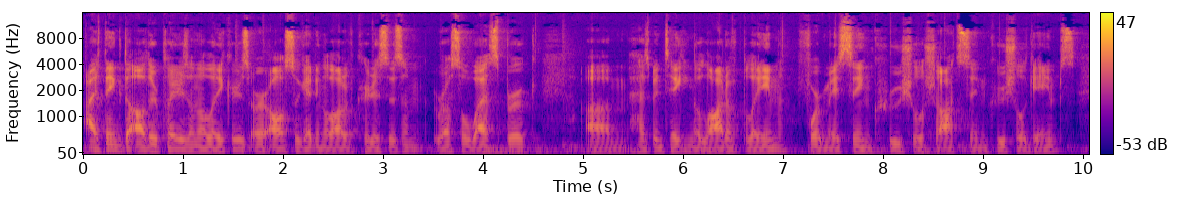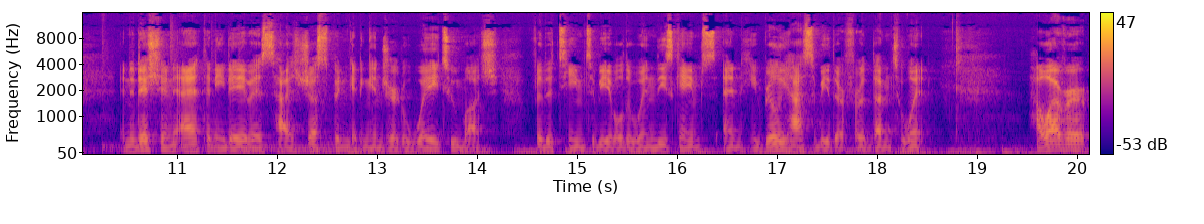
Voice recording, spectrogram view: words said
I think the other players on the Lakers are also getting a lot of criticism. Russell Westbrook um, has been taking a lot of blame for missing crucial shots in crucial games. In addition, Anthony Davis has just been getting injured way too much for the team to be able to win these games, and he really has to be there for them to win. However,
